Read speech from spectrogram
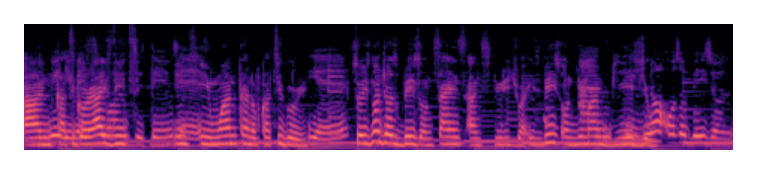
and they categorize it things, in, yes. in one kind of category. yes. So, it's not just based on science and spiritual, it's based on human and behavior. It's not also based on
